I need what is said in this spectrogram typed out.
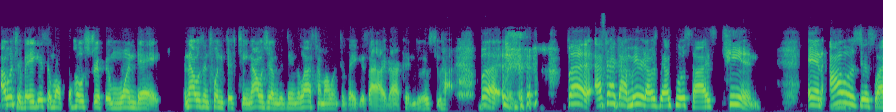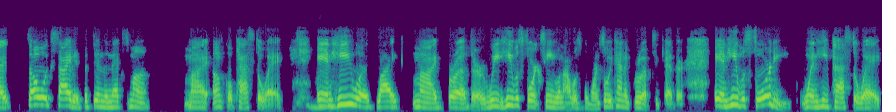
I went to Vegas and walked the whole strip in one day. And that was in 2015. I was younger then. The last time I went to Vegas, I I couldn't do it. It was too hot. But but after I got married, I was down to a size 10. And I mm-hmm. was just like so excited. But then the next month, my uncle passed away. Mm-hmm. And he was like my brother. We he was 14 when I was born. So we kind of grew up together. And he was 40 when he passed away.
